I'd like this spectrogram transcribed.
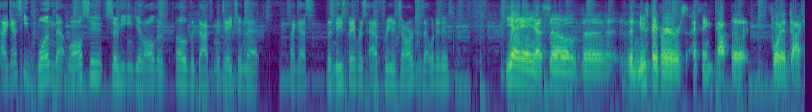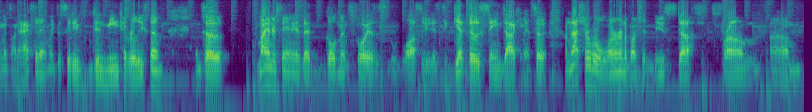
I guess he won that lawsuit so he can get all the all the documentation that I guess the newspapers have free of charge. Is that what it is? Yeah, yeah, yeah. So the the newspapers, I think, got the FOIA documents on accident. Like the city didn't mean to release them, and so my understanding is that Goldman's FOIA lawsuit is to get those same documents. So I'm not sure we'll learn a bunch of new stuff from um,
